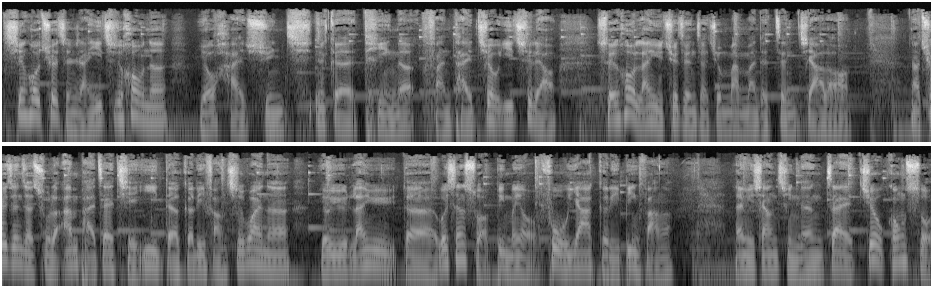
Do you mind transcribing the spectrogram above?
先后确诊染疫之后呢，由海巡那个艇呢返台就医治疗，随后兰屿确诊者就慢慢的增加了哦。那确诊者除了安排在简易的隔离房之外呢，由于兰屿的卫生所并没有负压隔离病房啊。蓝屿乡仅能在旧公所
